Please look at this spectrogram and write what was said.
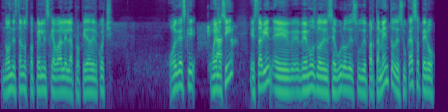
¿dónde están los papeles que avale la propiedad del coche? Oiga, es que, bueno, sí, está bien, eh, vemos lo del seguro de su departamento, de su casa, pero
